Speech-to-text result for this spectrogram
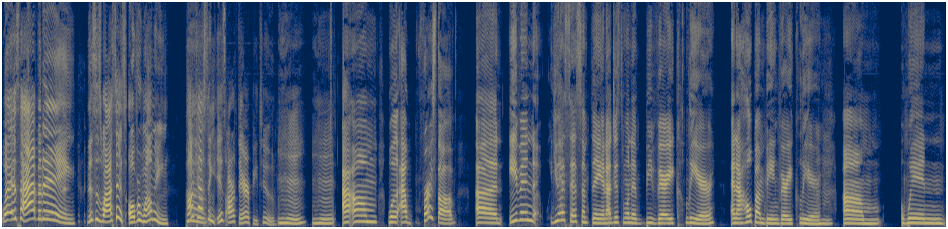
what is happening? This is why I said it's overwhelming. Yeah. Podcasting is our therapy too. Mm-hmm. Mm-hmm. I um well I first off, uh even you had said something and I just want to be very clear and I hope I'm being very clear. Mhm. Um when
